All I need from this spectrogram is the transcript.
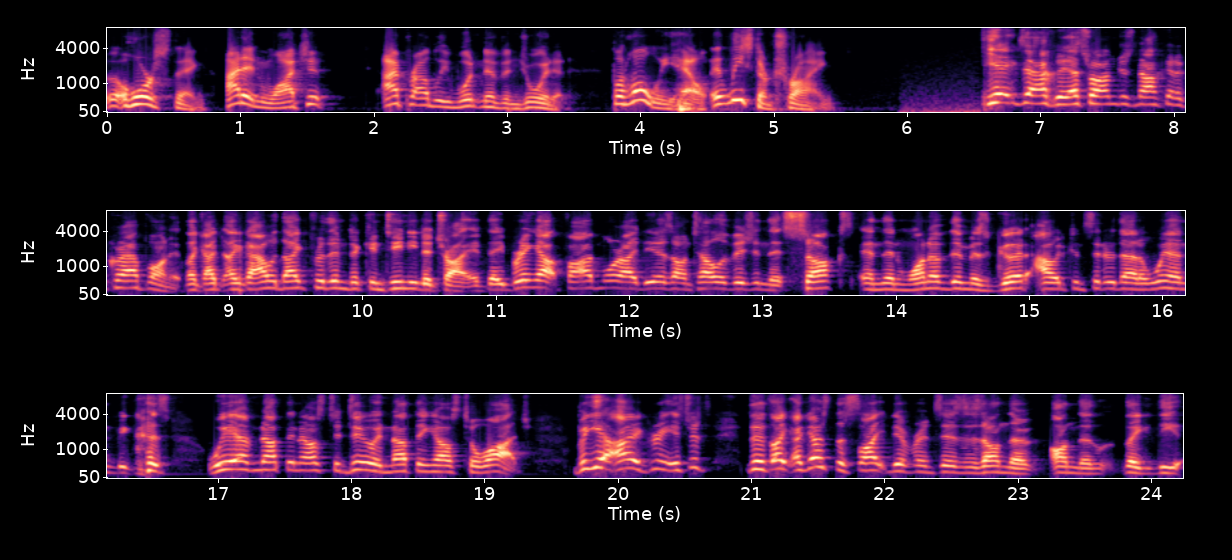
uh, horse thing. I didn't watch it. I probably wouldn't have enjoyed it. But holy hell, at least they're trying. Yeah, exactly. That's why I'm just not going to crap on it. Like I, like I would like for them to continue to try. If they bring out five more ideas on television that sucks, and then one of them is good, I would consider that a win because we have nothing else to do and nothing else to watch. But yeah, I agree. It's just the like I guess the slight difference is is on the on the like the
